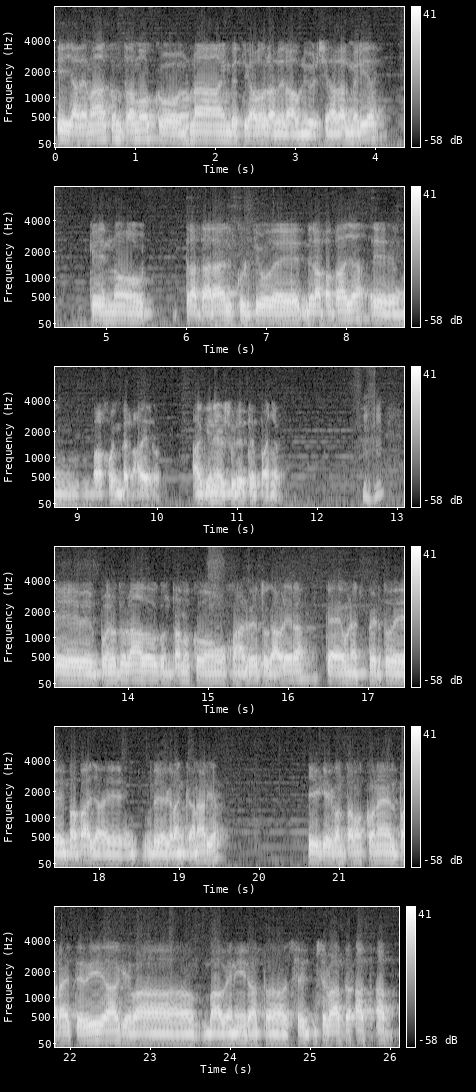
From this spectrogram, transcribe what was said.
Y además contamos con una investigadora de la Universidad de Almería que nos tratará el cultivo de, la papaya en bajo invernadero, aquí en el sureste español. Eh, por otro lado, contamos con Juan Alberto Cabrera, que es un experto de papaya de, Gran Canaria, y que contamos con él para este día, que va, va a venir hasta, se, va a,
